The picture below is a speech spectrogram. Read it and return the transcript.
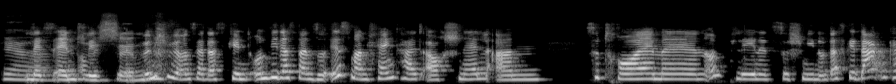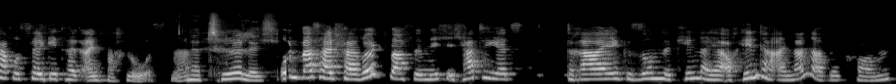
ja, letztendlich wünschen wir uns ja das Kind. Und wie das dann so ist, man fängt halt auch schnell an zu träumen und Pläne zu schmieden. Und das Gedankenkarussell geht halt einfach los. Ne? Natürlich. Und was halt verrückt war für mich, ich hatte jetzt drei gesunde Kinder ja auch hintereinander bekommen.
